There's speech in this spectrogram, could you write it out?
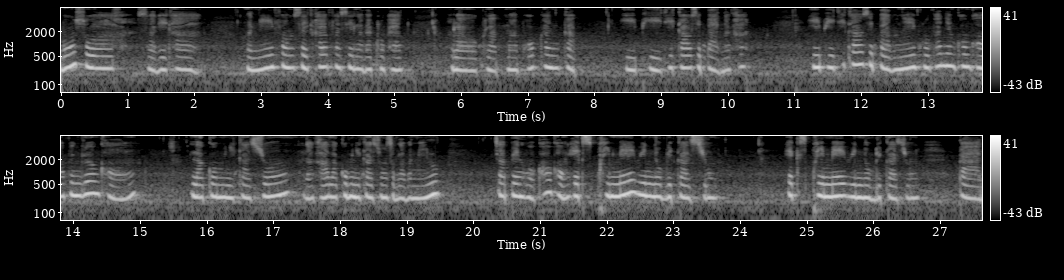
Bonsoir สวัสดีค่ะ วันนี้ฟองเซคแคฟาซิลาแบคโครแพทเรากลับมาพบกันกับ EP ที่ 98 นะคะ EP ที่ 98 วันนี้ครูแพทยังคงขอเป็นเรื่องของ La communication นะคะ La communication สำหรับวันนี้ จะเป็นหัวข้อของ exprimer une obligation exprimer une obligation การ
